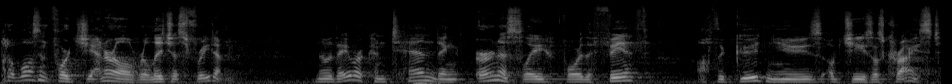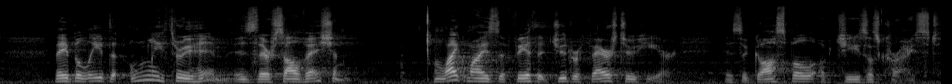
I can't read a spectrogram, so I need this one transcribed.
but it wasn't for general religious freedom. No, they were contending earnestly for the faith of the good news of Jesus Christ. They believed that only through him is their salvation. Likewise, the faith that Jude refers to here is the gospel of Jesus Christ.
